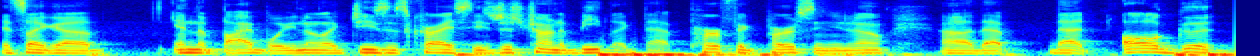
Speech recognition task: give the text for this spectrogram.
it's like a in the Bible, you know, like Jesus Christ, he's just trying to be like that perfect person, you know, uh, that that all good.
